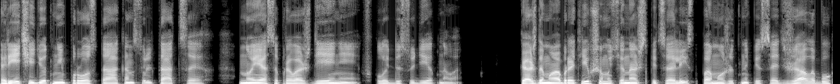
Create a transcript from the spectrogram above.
Речь идет не просто о консультациях, но и о сопровождении, вплоть до судебного. Каждому обратившемуся наш специалист поможет написать жалобу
